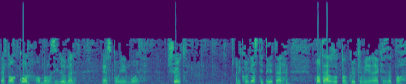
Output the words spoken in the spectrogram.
mert akkor, abban az időben ez poén volt. Sőt, amikor Geszti Péter határozottan kőkeményen elkezdett a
